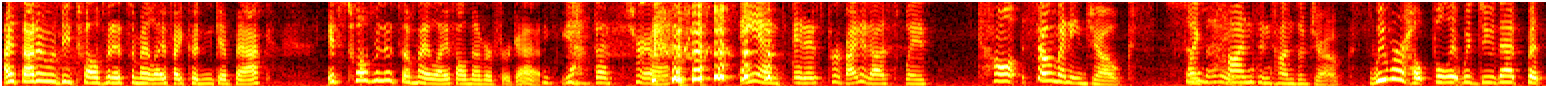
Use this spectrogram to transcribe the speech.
I thought it would be 12 minutes of my life I couldn't get back. It's 12 minutes of my life I'll never forget. yeah, that's true. and it has provided us with to- so many jokes. So like many. tons and tons of jokes. We were hopeful it would do that, but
